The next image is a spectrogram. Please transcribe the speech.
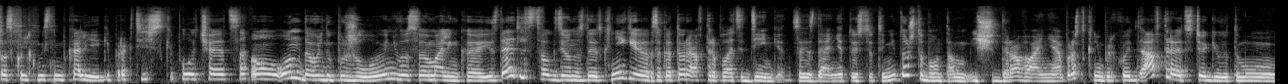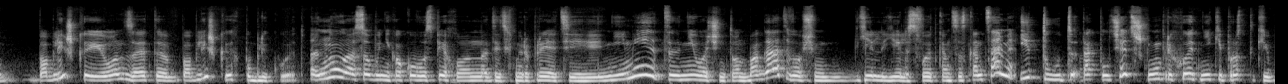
поскольку мы с ним коллеги практически получается. Он довольно пожилой, у него свое маленькое издательство, где он издает книги, за которые авторы платят деньги за издание. То есть это не то, чтобы он там ищет дарования, а просто к нему приходят авторы, отстегивают ему баблишко, и он за это баблишко их публикует. Ну, особо никакого успеха он от этих мероприятий не имеет, не очень-то он богат, в общем, еле-еле сводит концы с концами. И тут так получается, что к нему приходит некий просто-таки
